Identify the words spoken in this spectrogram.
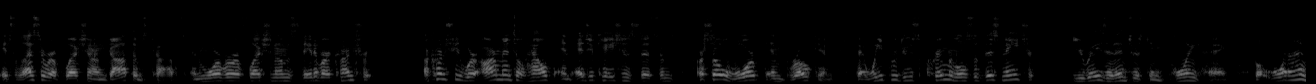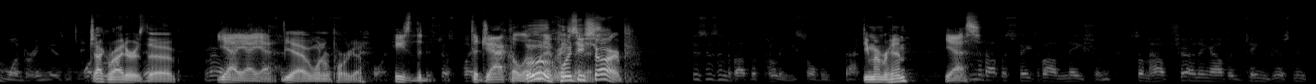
it's less a reflection on Gotham's cops and more of a reflection on the state of our country. A country where our mental health and education systems are so warped and broken that we produce criminals of this nature. You raise an interesting point, Hank, but what I'm wondering is what Jack Ryder is the Yeah, yeah, yeah. yeah one report guy. He's the it's just plain the jackal or Ooh, whatever. his Quincy name is. Sharp. This isn't about the police or the bat. Do you remember him? Yes. This isn't about the state of our nation somehow churning out a dangerous new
